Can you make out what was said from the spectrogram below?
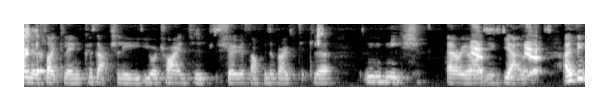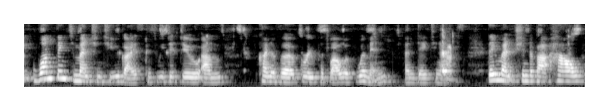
you know cycling, because actually you're trying to show yourself in a very particular niche area, aren't you? Yeah. Yeah. I think one thing to mention to you guys, because we did do um, kind of a group as well with women and dating apps, they mentioned about how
